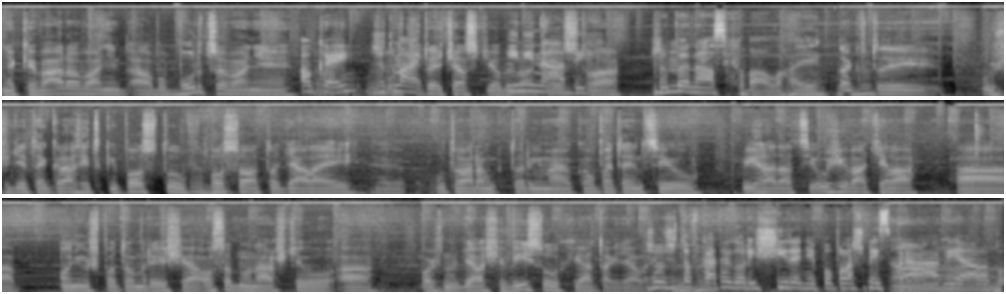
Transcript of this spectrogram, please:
nejaké varovanie alebo burcovanie OK, že to má určitej časti obyvateľstva. Že to je nás chval, hej. Tak vtedy už ide ten klasický postup, poslať to ďalej e, útvarom, ktorí majú kompetenciu vyhľadať si užívateľa a oni už potom riešia osobnú návštevu a možno ďalšie výsluchy a tak ďalej. Že už je to v kategórii šírenie poplašnej správy, Áno, áno, alebo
